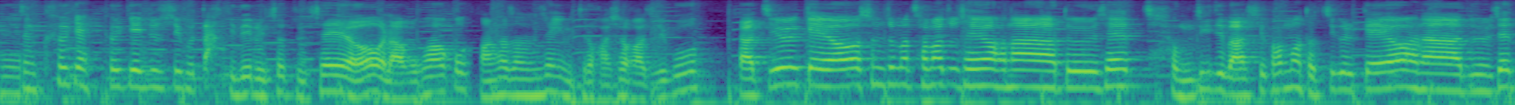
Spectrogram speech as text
네. 숨 크게 크게 해주시고 딱 이대로 있어 주세요. 라고 하고 방사선 선생님이 들어가셔가지고 자 찍을게요. 숨 좀만 참아주세요. 하나 둘 셋. 자 움직이지 마시고 한 번 더 찍을게요. 하나 둘 셋.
